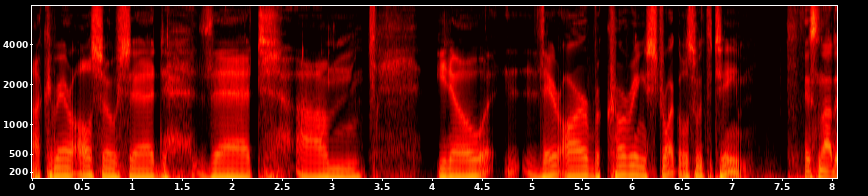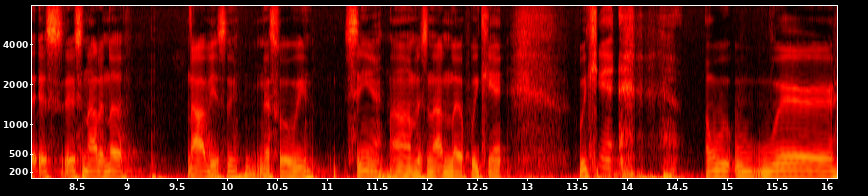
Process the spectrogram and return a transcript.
Uh, Kamara also said that, um, you know, there are recurring struggles with the team. It's not. It's it's not enough. Obviously, that's what we seeing. Um, it's not enough. We can't. We can't. We're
